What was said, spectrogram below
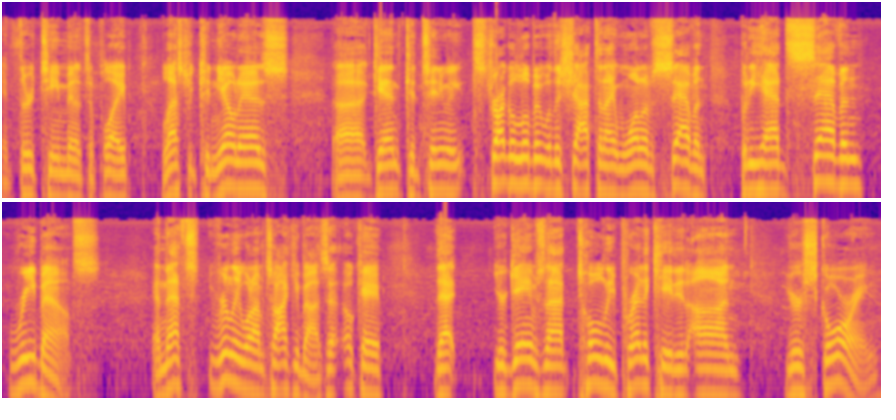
in 13 minutes of play. Lester Quinones, uh, again, continuing struggle a little bit with the shot tonight, one of seven, but he had seven rebounds, and that's really what I'm talking about. Is that okay? That your game's not totally predicated on your scoring.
